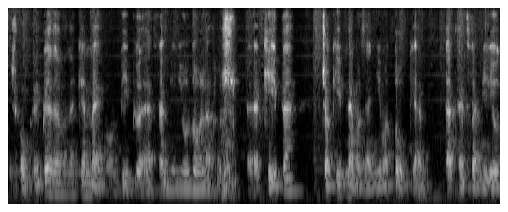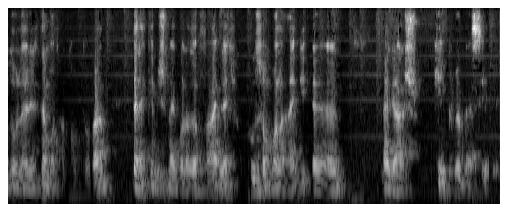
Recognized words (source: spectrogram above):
és konkrét példában nekem megvan Beeple 70 millió dolláros eh, képe, csak itt nem az enyém a token, tehát 70 millió dollárért nem adhatom tovább, de nekem is megvan az a fájl, egy 20 valahány eh, megás képről beszélünk.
